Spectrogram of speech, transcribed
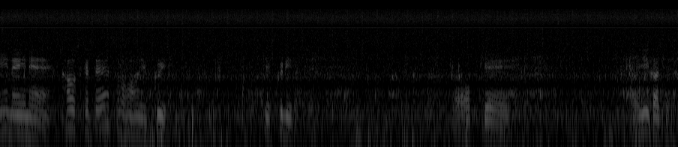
いいねいいね。顔つけて。そのままゆっくり。ゆっくりだ Gracias.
